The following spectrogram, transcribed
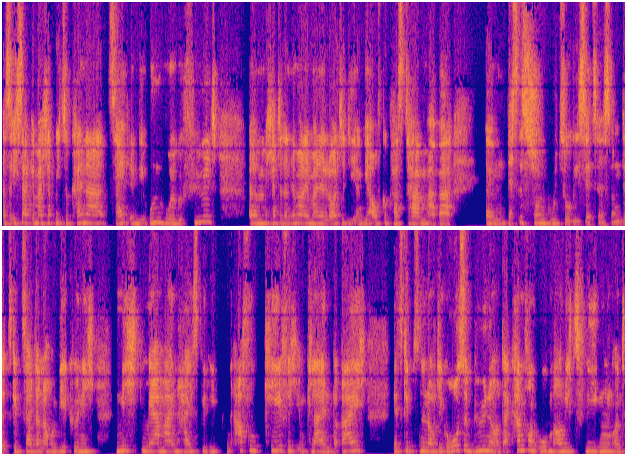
also ich sage immer, ich habe mich zu keiner Zeit irgendwie unwohl gefühlt. Ähm, ich hatte dann immer meine Leute, die irgendwie aufgepasst haben, aber ähm, das ist schon gut so, wie es jetzt ist. Und jetzt gibt's halt dann auch im Bierkönig nicht mehr meinen heißgeliebten Affenkäfig im kleinen Bereich, Jetzt gibt es nur noch die große Bühne und da kann von oben auch nichts fliegen und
